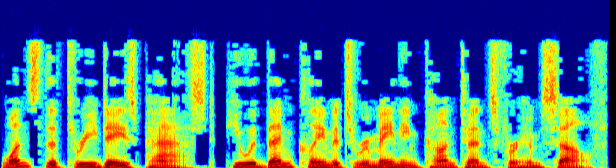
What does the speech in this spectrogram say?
Once the three days passed, he would then claim its remaining contents for himself.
